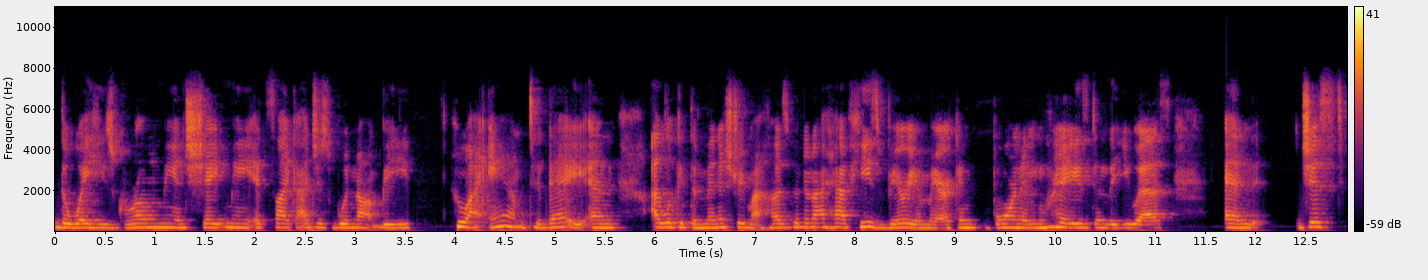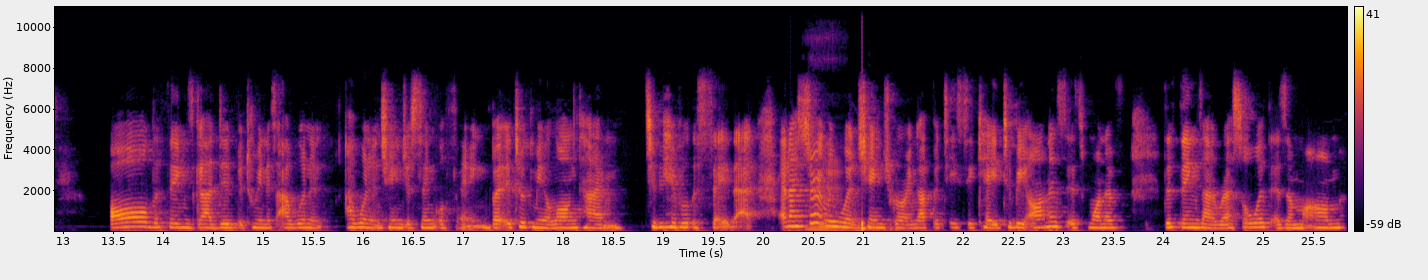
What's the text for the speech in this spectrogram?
the way He's grown me and shaped me. It's like I just would not be who I am today. And I look at the ministry my husband and I have. He's very American, born and raised in the U.S., and just all the things God did between us, I wouldn't I wouldn't change a single thing. But it took me a long time to be able to say that. And I certainly wouldn't change growing up at TCK. To be honest, it's one of the things I wrestle with as a mom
